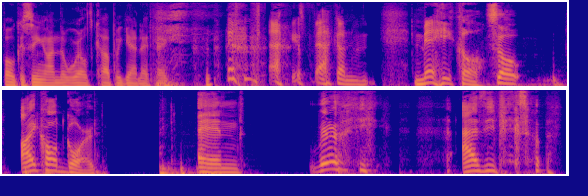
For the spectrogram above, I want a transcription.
focusing on the World Cup again. I think. back, back on Mexico. So I called Gord, and literally, as he picks up the phone,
